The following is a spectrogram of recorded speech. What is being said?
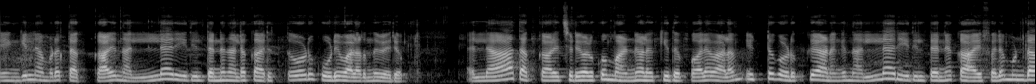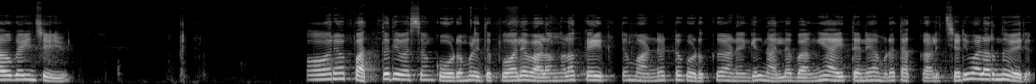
എങ്കിൽ നമ്മുടെ തക്കാളി നല്ല രീതിയിൽ തന്നെ നല്ല കരുത്തോടു കൂടി വളർന്നു വരും. എല്ലാ തക്കാളി ചെടികൾക്കും മണ്ണ് ഇളക്കി ഇതുപോലെ വളം ഇട്ട് കൊടുക്കുകയാണെങ്കിൽ നല്ല രീതിയിൽ തന്നെ കായ്ഫലം ഉണ്ടാവുകയും ചെയ്യും. ഓരോ പത്ത് ദിവസം കൂടുമ്പോൾ ഇതുപോലെ വളങ്ങളൊക്കെ ഇട്ട് മണ്ണിട്ട് കൊടുക്കുകയാണെങ്കിൽ നല്ല ഭംഗിയായി തന്നെ നമ്മുടെ തക്കാളി ചെടി വളർന്നു വരും.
